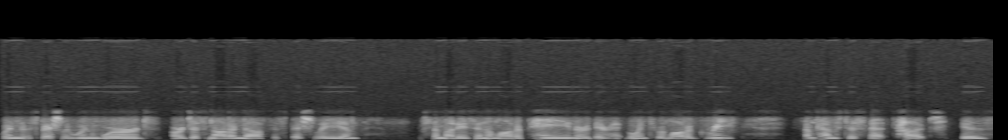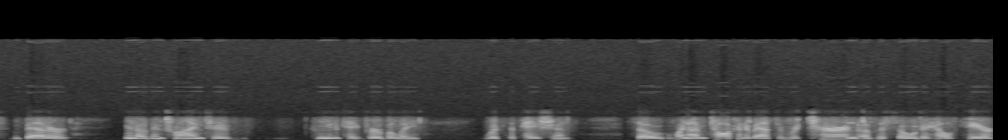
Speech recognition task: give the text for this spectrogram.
when, especially when words are just not enough, especially in, if somebody's in a lot of pain or they're going through a lot of grief, sometimes just that touch is better you know, than trying to communicate verbally with the patient. So when I'm talking about the return of the soul to healthcare,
